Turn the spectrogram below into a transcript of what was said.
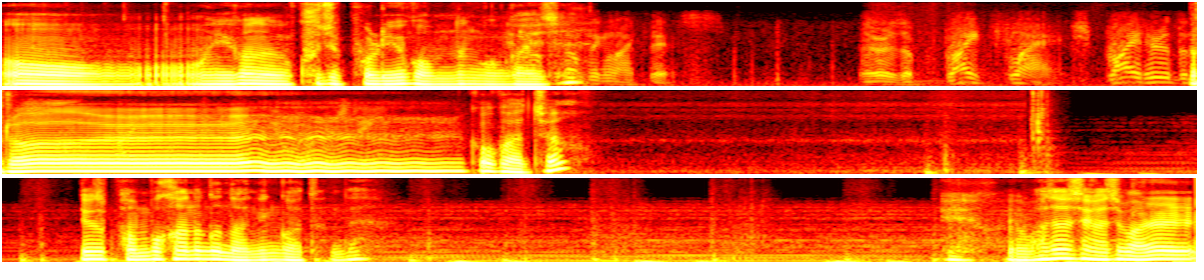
어 이거는 굳이 볼 이유가 없는 건가 이제? 그럴 것 같죠? 계속 반복하는 건 아닌 것 같은데 예, 화장실 가지 말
